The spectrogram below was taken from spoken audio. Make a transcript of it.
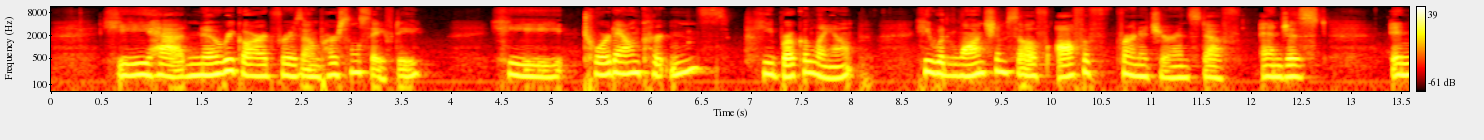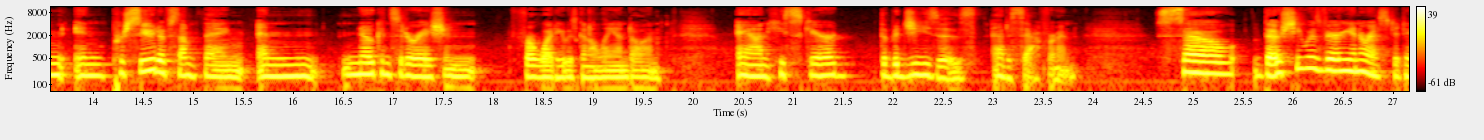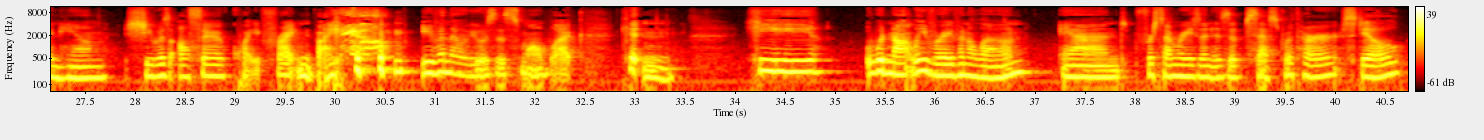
He had no regard for his own personal safety. He tore down curtains. He broke a lamp. He would launch himself off of furniture and stuff and just in in pursuit of something and no consideration for what he was going to land on. And he scared the bejesus out of Saffron. So, though she was very interested in him, she was also quite frightened by him, even though he was a small black kitten. He would not leave Raven alone, and for some reason is obsessed with her still.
